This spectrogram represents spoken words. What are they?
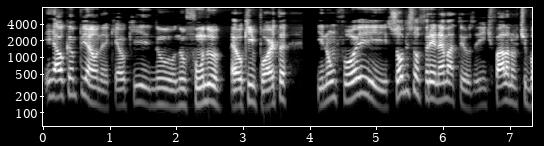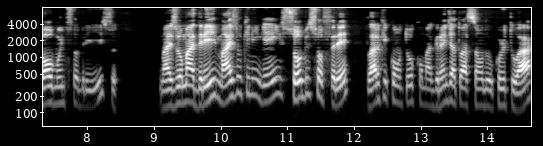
e Real campeão, né? Que é o que no, no fundo é o que importa. E não foi. Soube sofrer, né, Matheus? A gente fala no futebol muito sobre isso, mas o Madrid, mais do que ninguém, soube sofrer Claro que contou com uma grande atuação do Courtois,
